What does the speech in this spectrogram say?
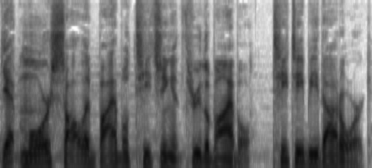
Get more solid Bible teaching it Thru the Bible. ttb.org.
